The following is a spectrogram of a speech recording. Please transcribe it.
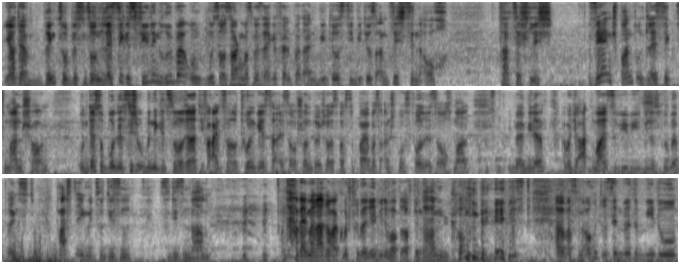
ja, der bringt so ein bisschen so ein lässiges Feeling rüber und muss auch sagen, was mir sehr gefällt bei deinen Videos, die Videos an sich sind auch tatsächlich sehr entspannt und lässig zum Anschauen. Und das, obwohl du jetzt nicht unbedingt jetzt nur relativ einfache Touren gehst, da ist auch schon durchaus was dabei, was anspruchsvoll ist auch mal, immer wieder. Aber die Art und Weise, wie, wie, wie du es rüberbringst, passt irgendwie zu diesem, zu diesem Namen. Und da werden wir nachher mal kurz drüber reden, wie du überhaupt auf den Namen gekommen bist. Aber was mich auch interessieren würde, wie du,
